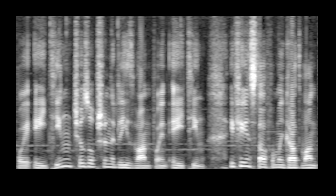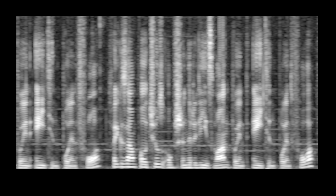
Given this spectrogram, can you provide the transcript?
1.18, choose option release 1.18. If you install for Minecraft 1.18.4, for example, choose option release 1.18.4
